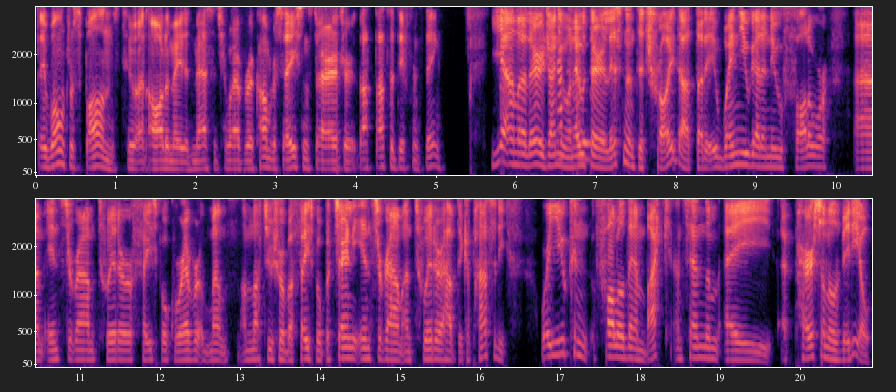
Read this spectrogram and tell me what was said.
they won't respond to an automated message. However, a conversation starter that that's a different thing. Yeah, and I'd urge anyone Absolutely. out there listening to try that. That it, when you get a new follower, um, Instagram, Twitter, Facebook, wherever. Well, I'm not too sure about Facebook, but certainly Instagram and Twitter have the capacity where you can follow them back and send them a, a personal video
